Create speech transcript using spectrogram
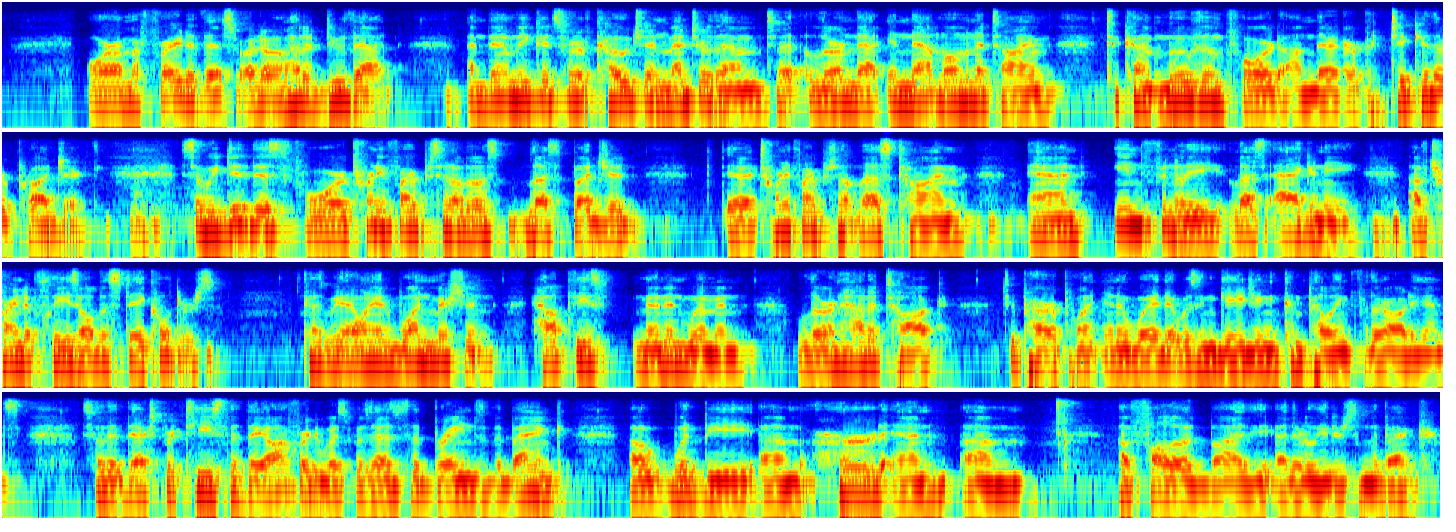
or I'm afraid of this, or I don't know how to do that. And then we could sort of coach and mentor them to learn that in that moment of time to kind of move them forward on their particular project. So we did this for 25% of less, less budget, uh, 25% less time, and infinitely less agony of trying to please all the stakeholders because we only had one mission help these men and women learn how to talk to PowerPoint in a way that was engaging and compelling for their audience, so that the expertise that they offered was, was as the brains of the bank uh, would be um, heard and um, uh, followed by the other leaders in the bank.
